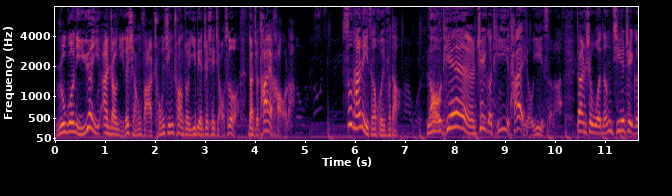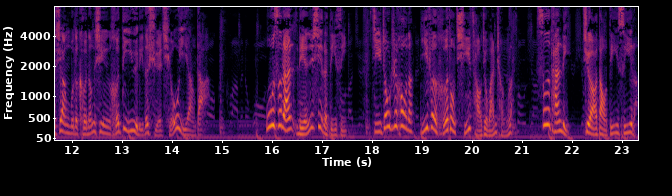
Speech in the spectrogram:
如果你愿意按照你的想法重新创作一遍这些角色，那就太好了。”斯坦李则回复道：“老天，这个提议太有意思了，但是我能接这个项目的可能性和地狱里的雪球一样大。”乌斯兰联系了 DC，几周之后呢，一份合同起草就完成了，斯坦李就要到 DC 了。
